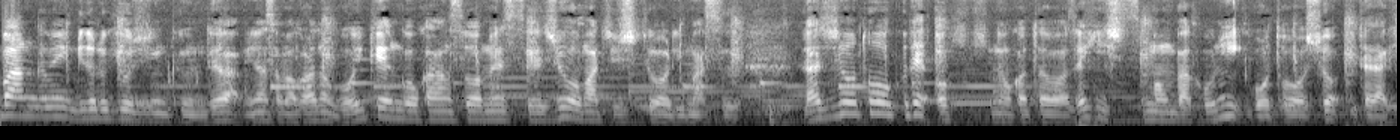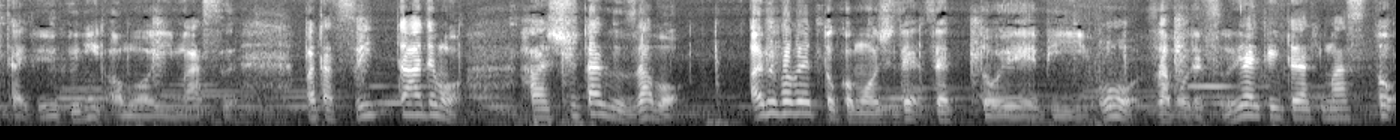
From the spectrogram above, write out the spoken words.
番組ミドル巨人くんでは皆様からのご意見ご感想メッセージをお待ちしております。ラジオトークでお聞きの方はぜひ質問箱にご投書いただきたいというふうに思います。またツイッターでもハッシュタグザボアルファベット小文字で ZAB をザボでつぶやいていただきますと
